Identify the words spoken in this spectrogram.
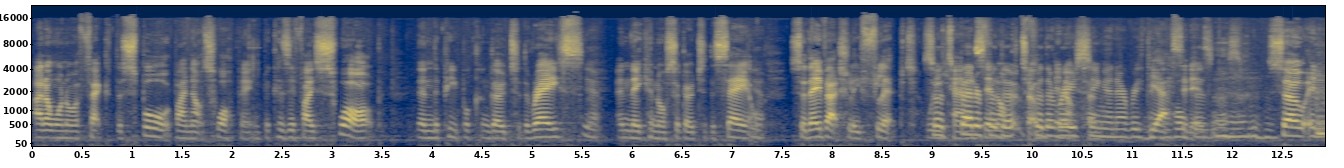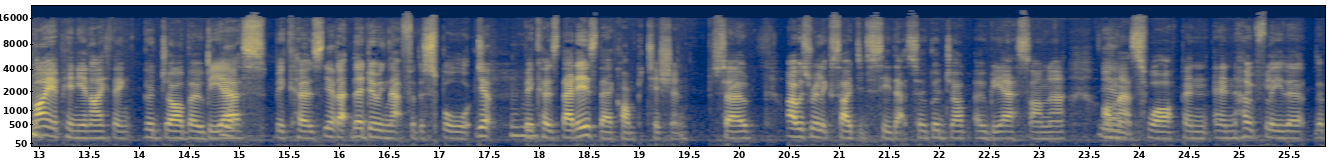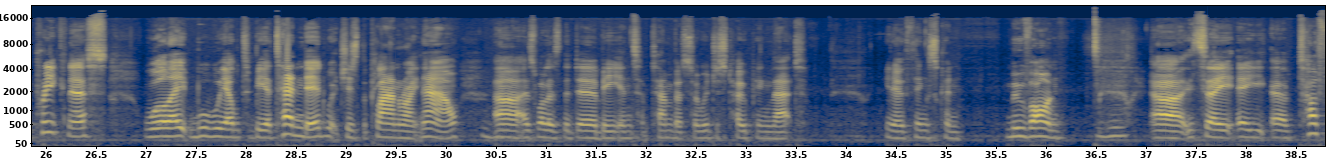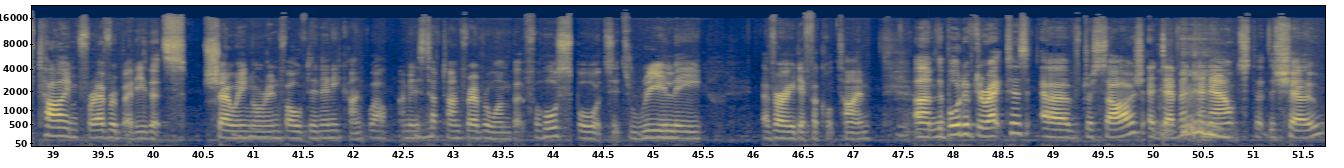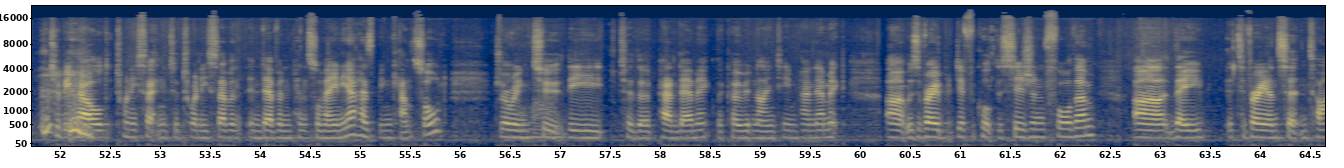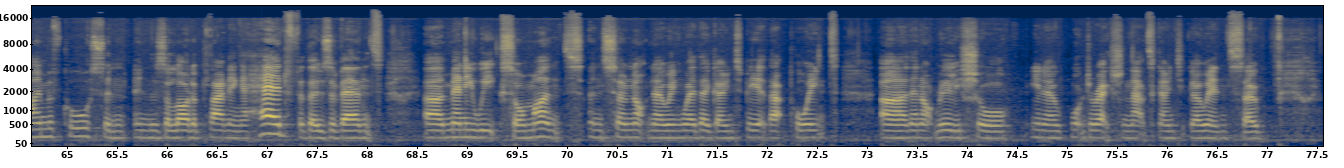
I don't want to affect the sport by not swapping because if I swap, then the people can go to the race Yeah. and they can also go to the sale. Yeah. So they've actually flipped So it's better for in the Octo- for the racing October. and everything, Yes, the whole it is. business. So, in my opinion, I think good job OBS because Yep. that, they're doing that for the sport Yep. Mhm. because that is their competition. So, I was really excited to see that. So, good job OBS on uh, on Yeah. that swap, and and hopefully the the Preakness will a- will be able to be attended, which is the plan right now, Mm-hmm. uh, as well as the Derby in September. So, we're just hoping that you know things can move on. Uh, it's a, a, a tough time for everybody that's showing or involved in any kind. Well, I mean, it's a tough time for everyone, but for horse sports, it's really a very difficult time. Um, the board of directors of dressage at Devon announced that the show, to be held 22nd to 27th in Devon, Pennsylvania, has been cancelled during to the to the pandemic, the COVID-19 pandemic. Uh, it was a very difficult decision for them. Uh, they it's a very uncertain time, of course, and, and there's a lot of planning ahead for those events, uh, many weeks or months, and so not knowing where they're going to be at that point, uh, they're not really sure, you know, what direction that's going to go in. So.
